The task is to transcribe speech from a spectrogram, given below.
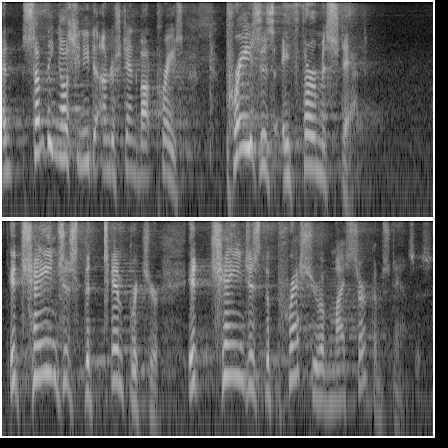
And something else you need to understand about praise praise is a thermostat. It changes the temperature. It changes the pressure of my circumstances.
